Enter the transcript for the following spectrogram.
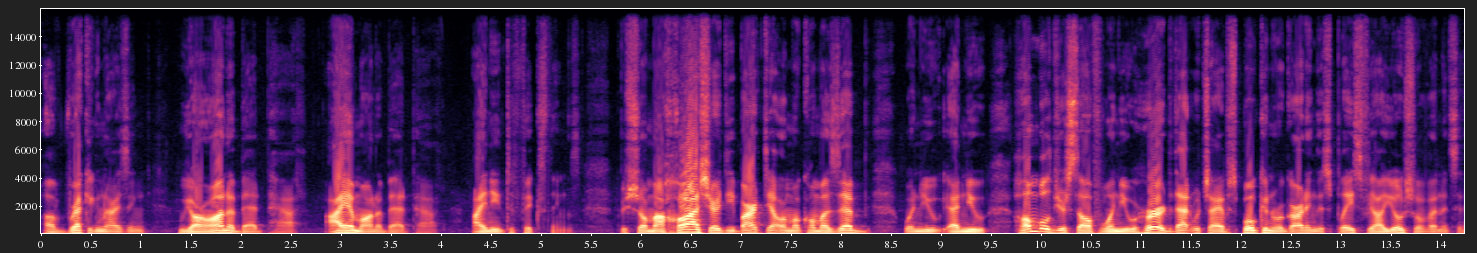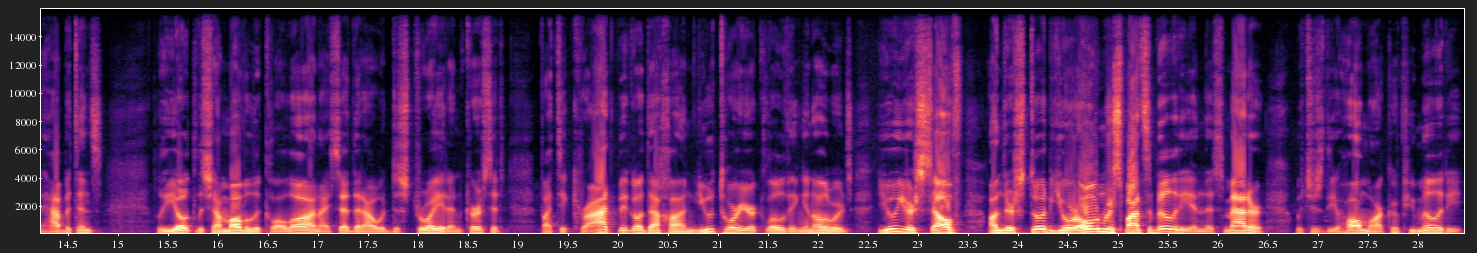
of recognizing we are on a bad path. I am on a bad path. I need to fix things. When you and you humbled yourself when you heard that which I have spoken regarding this place, and its inhabitants, Liot l'shamav and I said that I would destroy it and curse it. Vatikrat bigodecha, and you tore your clothing. In other words, you yourself understood your own responsibility in this matter, which is the hallmark of humility.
